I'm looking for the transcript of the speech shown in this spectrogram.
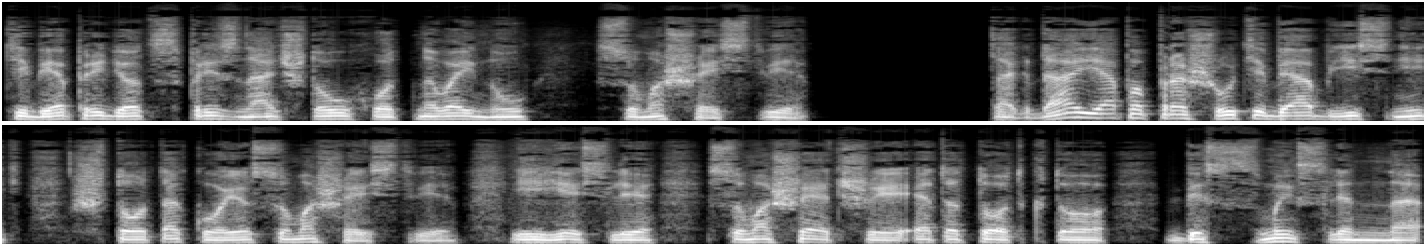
тебе придется признать, что уход на войну — сумасшествие. Тогда я попрошу тебя объяснить, что такое сумасшествие. И если сумасшедший — это тот, кто бессмысленно,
